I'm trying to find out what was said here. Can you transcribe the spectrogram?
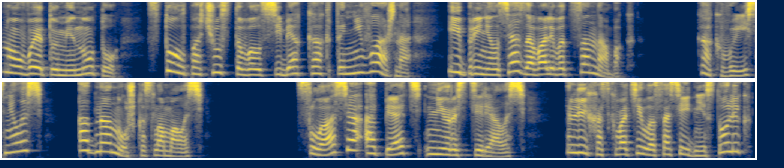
Но в эту минуту стол почувствовал себя как-то неважно и принялся заваливаться на бок. Как выяснилось, одна ножка сломалась. Слася опять не растерялась. Лихо схватила соседний столик,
